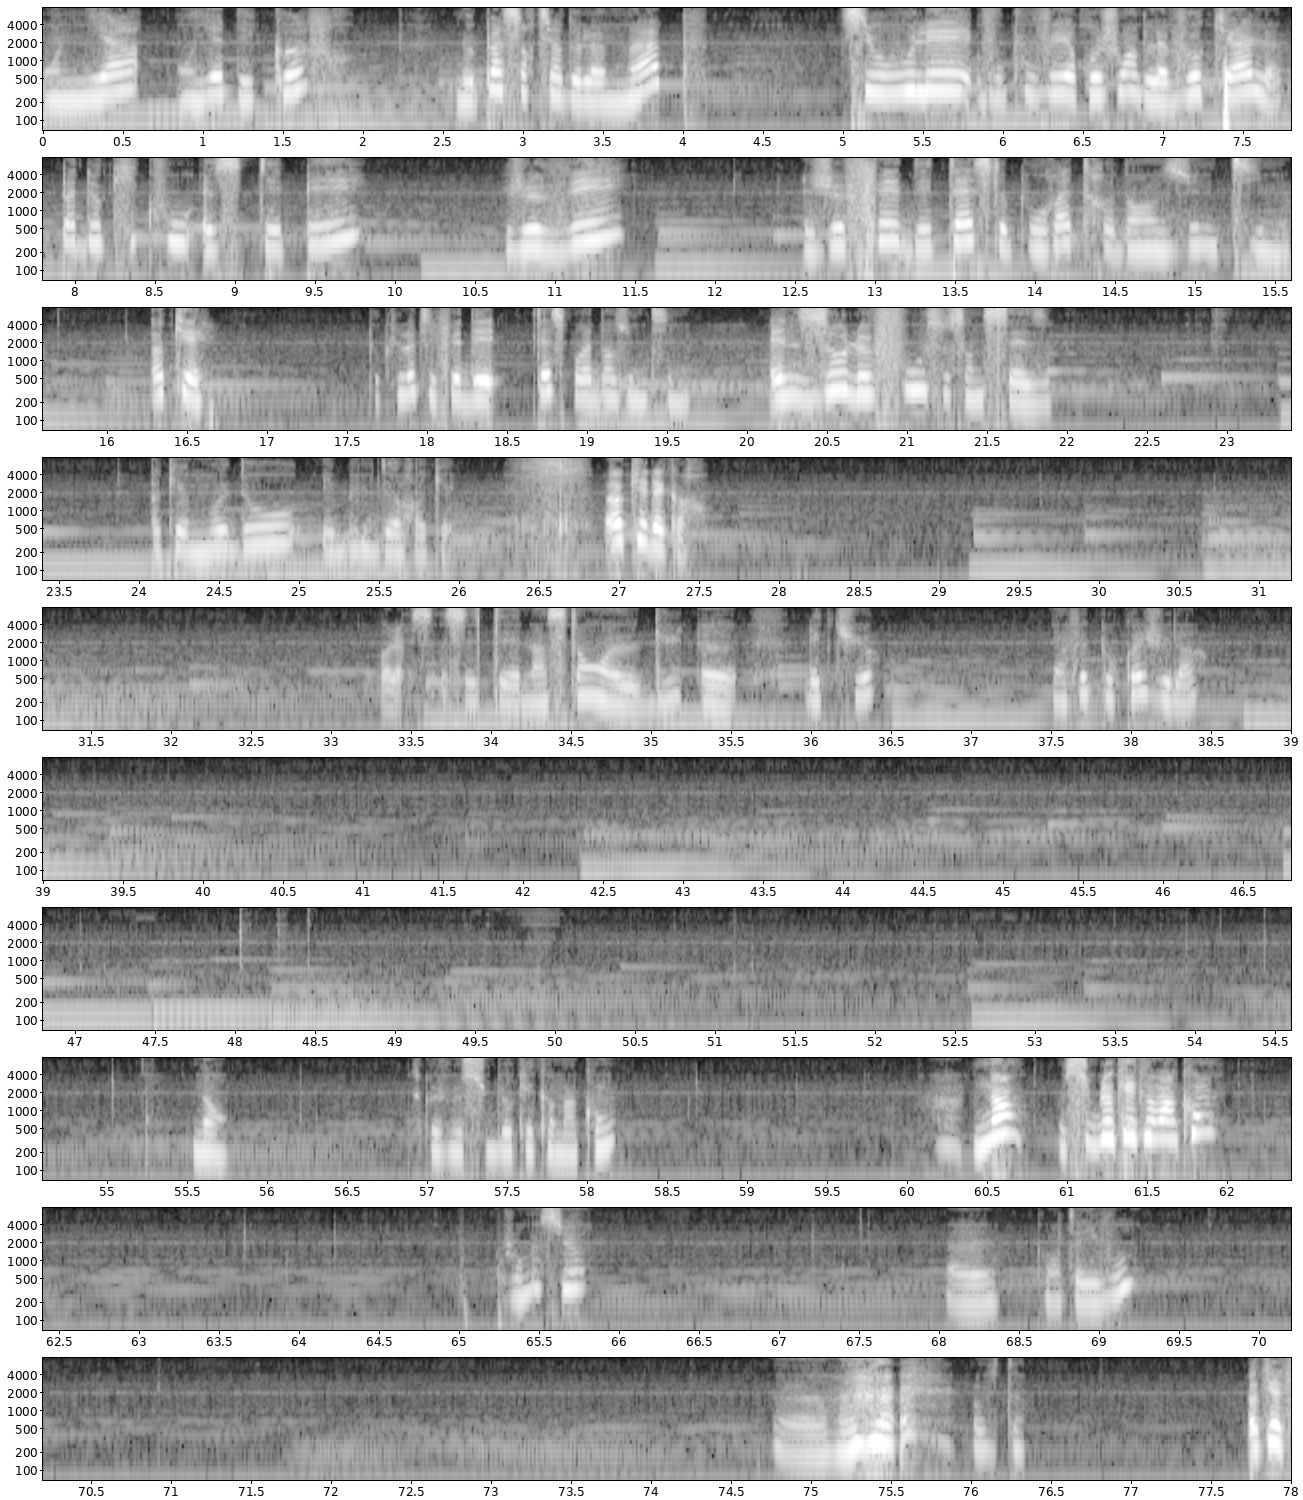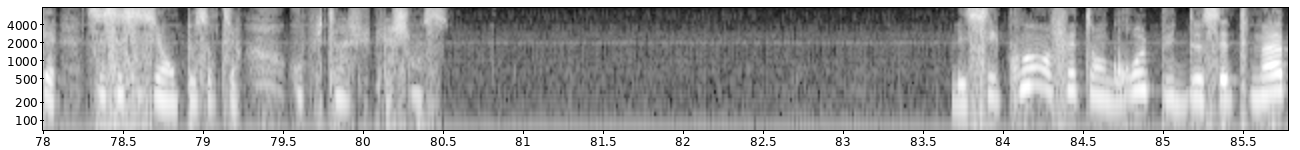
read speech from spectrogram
On y a, on y a des coffres. Ne pas sortir de la map. Si vous voulez, vous pouvez rejoindre la vocale. Pas de Kiku STP. Je vais... Je fais des tests pour être dans une team. Ok. Donc l'autre il fait des tests pour être dans une team. Enzo le fou 76. Ok, modo et builder, ok. Ok, d'accord. Voilà, c'était l'instant euh, euh, lecture. Et en fait, pourquoi je vais là? Non. Est-ce que je me suis bloqué comme un con? Non Je me suis bloqué comme un con Bonjour monsieur. Euh, comment allez-vous? Euh... oh putain. Ok, ok. Si, si, si, si, on peut sortir. Oh putain, j'ai eu de la chance. Mais c'est quoi en fait en gros le but de cette map?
